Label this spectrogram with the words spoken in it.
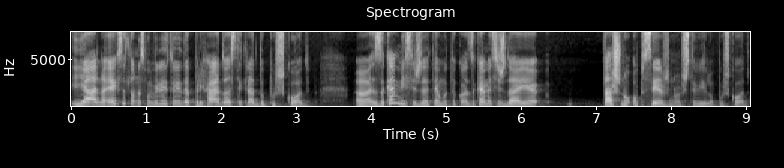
ja, na Excelonu smo videli tudi, da prihaja dosti krat do poškodb. Uh, zakaj misliš, da je temu tako? Zakaj misliš, da je tašno obsežno število poškodb?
